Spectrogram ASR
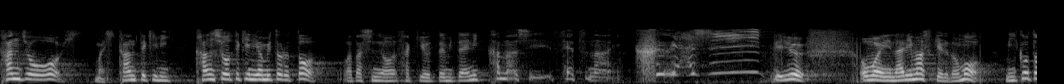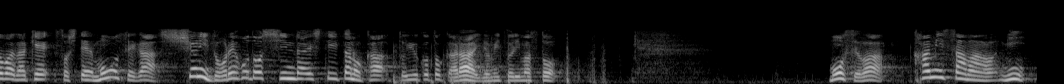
感情を、まあ、悲観的に、感傷的に読み取ると、私のさっき言ったみたいに悲しい、切ない、悔しいっていう思いになりますけれども、御言葉だけ、そしてモーセが主にどれほど信頼していたのかということから読み取りますと、モーセは神様に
